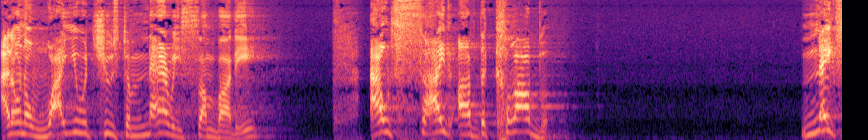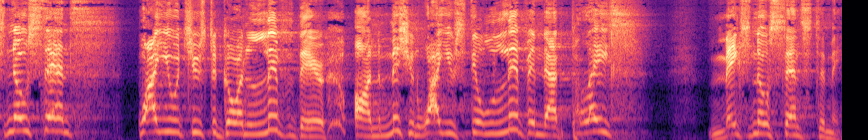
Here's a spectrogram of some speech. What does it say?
I don't know why you would choose to marry somebody outside of the club. Makes no sense why you would choose to go and live there on a mission, why you still live in that place. Makes no sense to me.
